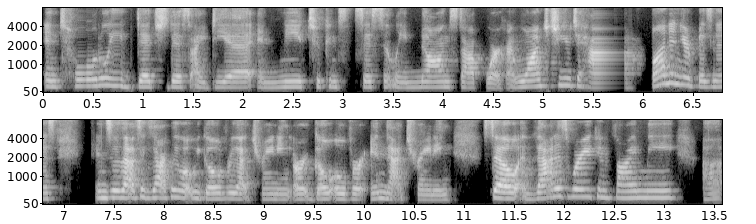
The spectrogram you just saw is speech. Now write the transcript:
and totally ditch this idea and need to consistently nonstop work. I want you to have fun in your business and so that's exactly what we go over that training or go over in that training. So that is where you can find me. Uh,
